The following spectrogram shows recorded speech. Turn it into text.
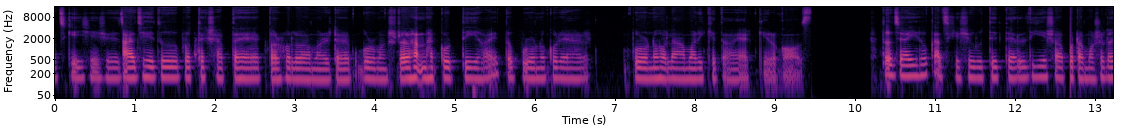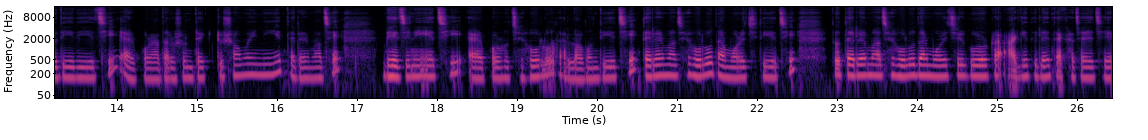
আজকেই শেষ হয়ে যায়। আর যেহেতু প্রত্যেক সপ্তাহে একবার হলেও আমার এটা গরু মাংসটা রান্না করতেই হয়, তো পুরনো করে আর পুরনো হলে আমারই খেতে হয় আর কি এরকম অবস্থা। তো যাই হোক, আজকে শুরুতে তেল দিয়ে সব কটা মশলা দিয়ে দিয়েছি। এরপর আদা রসুনটা একটু সময় নিয়ে তেলের মাঝে ভেজে নিয়েছি। এরপর হচ্ছে হলুদ আর লবণ দিয়েছি। তেলের মাঝে হলুদ আর মরিচ দিয়েছি। তো তেলের মাঝে হলুদ আর মরিচের গুঁড়োটা আগে দিলে দেখা যায় যে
